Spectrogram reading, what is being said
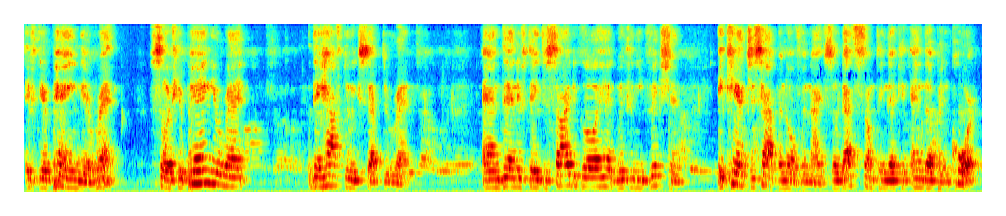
if they're paying their rent. So if you're paying your rent they have to accept the rent. And then if they decide to go ahead with an eviction, it can't just happen overnight. So that's something that can end up in court.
